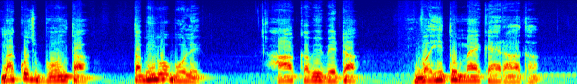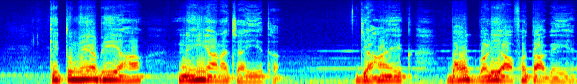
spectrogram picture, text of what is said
मैं कुछ बोलता, तभी वो बोले हाँ कभी बेटा, वही तो मैं कह रहा था, कि तुम्हें अभी यहाँ नहीं आना चाहिए था। यहाँ एक बहुत बड़ी आफत आ गई है।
